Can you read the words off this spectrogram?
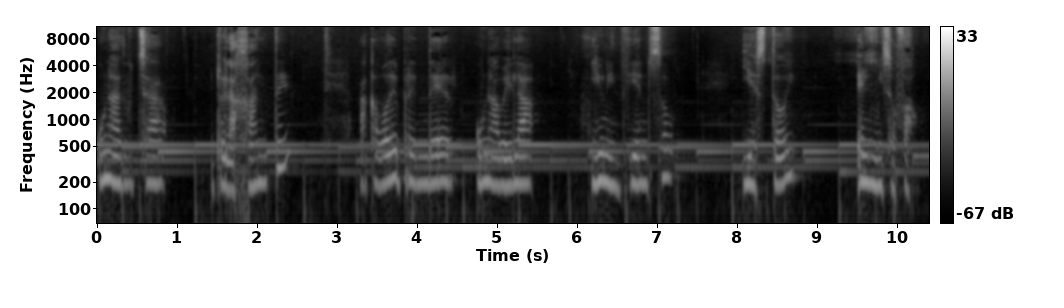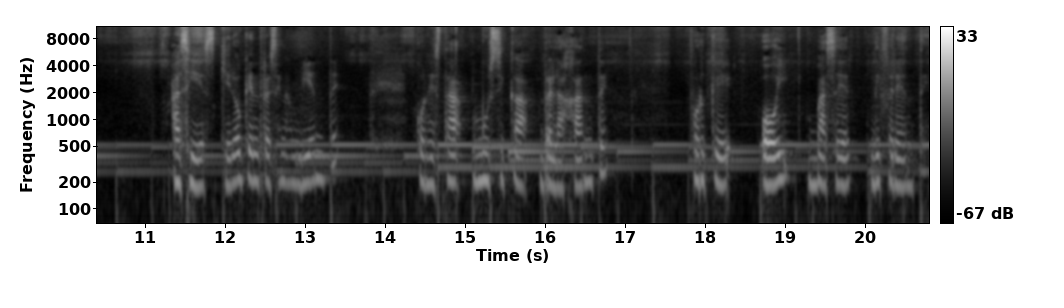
una ducha relajante, acabo de prender una vela y un incienso y estoy en mi sofá. Así es, quiero que entres en ambiente con esta música relajante porque hoy va a ser diferente.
